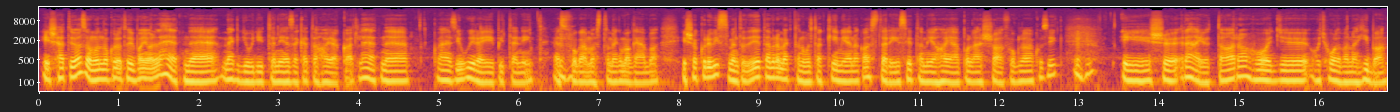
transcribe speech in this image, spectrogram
És hát ő azon gondolkodott, hogy vajon lehetne meggyógyítani ezeket a hajakat, lehetne kvázi újraépíteni, ezt uh-huh. fogalmazta meg magába. És akkor ő visszament az egyetemre, megtanulta a kémiának azt a részét, ami a hajápolással foglalkozik, uh-huh. És rájött arra, hogy, hogy hol van a hiba,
